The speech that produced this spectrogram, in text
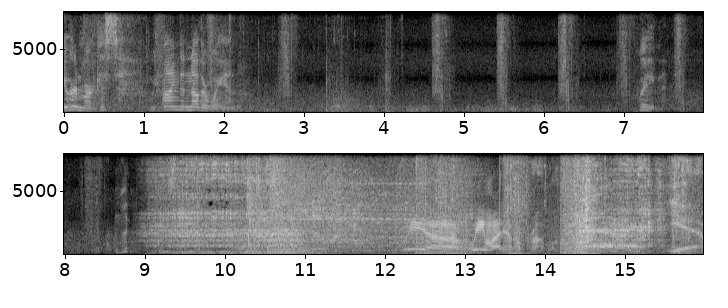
You heard Marcus. We find another way in. Wait. What is that? We, uh, we might have a problem. Yeah,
